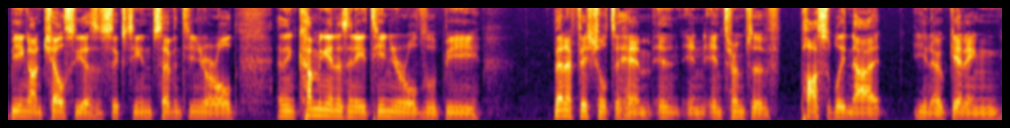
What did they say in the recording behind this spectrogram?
being on Chelsea as a 16, 17 year old, and then coming in as an 18 year old will be beneficial to him in, in, in terms of possibly not, you know, getting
